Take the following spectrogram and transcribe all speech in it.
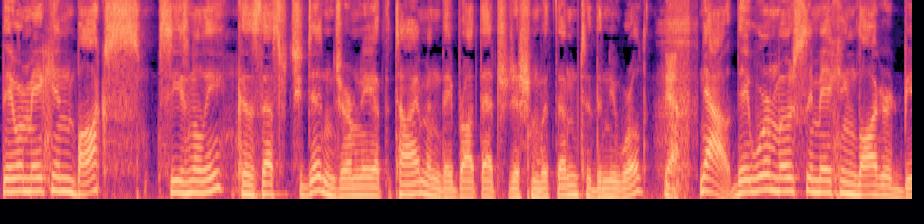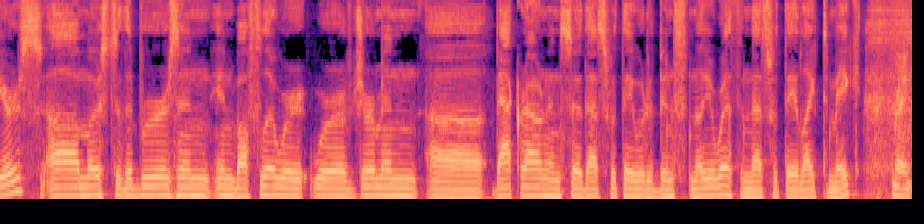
they were making bocks seasonally because that's what you did in Germany at the time, and they brought that tradition with them to the New World. Yeah. Now they were mostly making lagered beers. Uh, most of the brewers in, in Buffalo were were of German uh, background, and so that's what they would have been familiar with, and that's what they liked to make Right.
